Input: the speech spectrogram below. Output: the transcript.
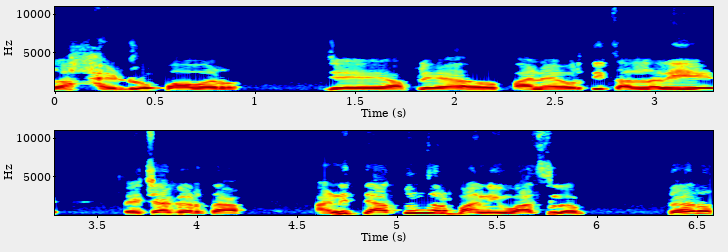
तर हायड्रो पॉवर जे आपले पाण्यावरती चालणारे त्याच्याकरता आणि त्यातून जर पाणी वाचलं तर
